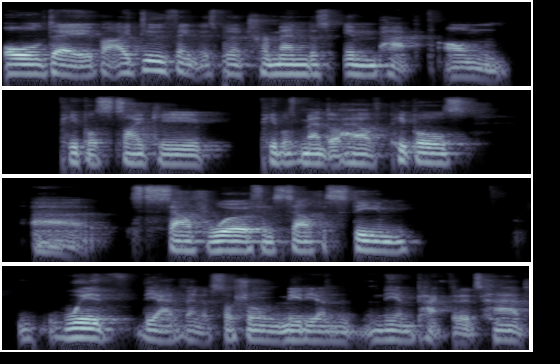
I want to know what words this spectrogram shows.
all day, but I do think there's been a tremendous impact on people's psyche, people's mental health, people's uh, self worth and self esteem with the advent of social media and, and, the impact that it's had.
